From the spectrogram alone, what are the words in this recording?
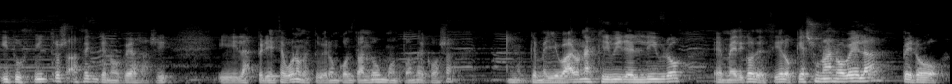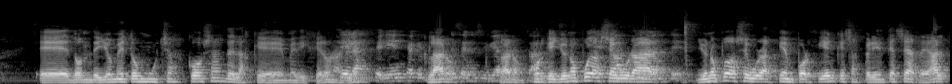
y tus filtros hacen que nos veas así. Y la experiencia, bueno, me estuvieron contando un montón de cosas que me llevaron a escribir el libro Médicos del Cielo, que es una novela, pero eh, donde yo meto muchas cosas de las que me dijeron De la experiencia que claro, en ese viaje. Claro, porque yo no puedo asegurar, yo no puedo asegurar 100% que esa experiencia sea real.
